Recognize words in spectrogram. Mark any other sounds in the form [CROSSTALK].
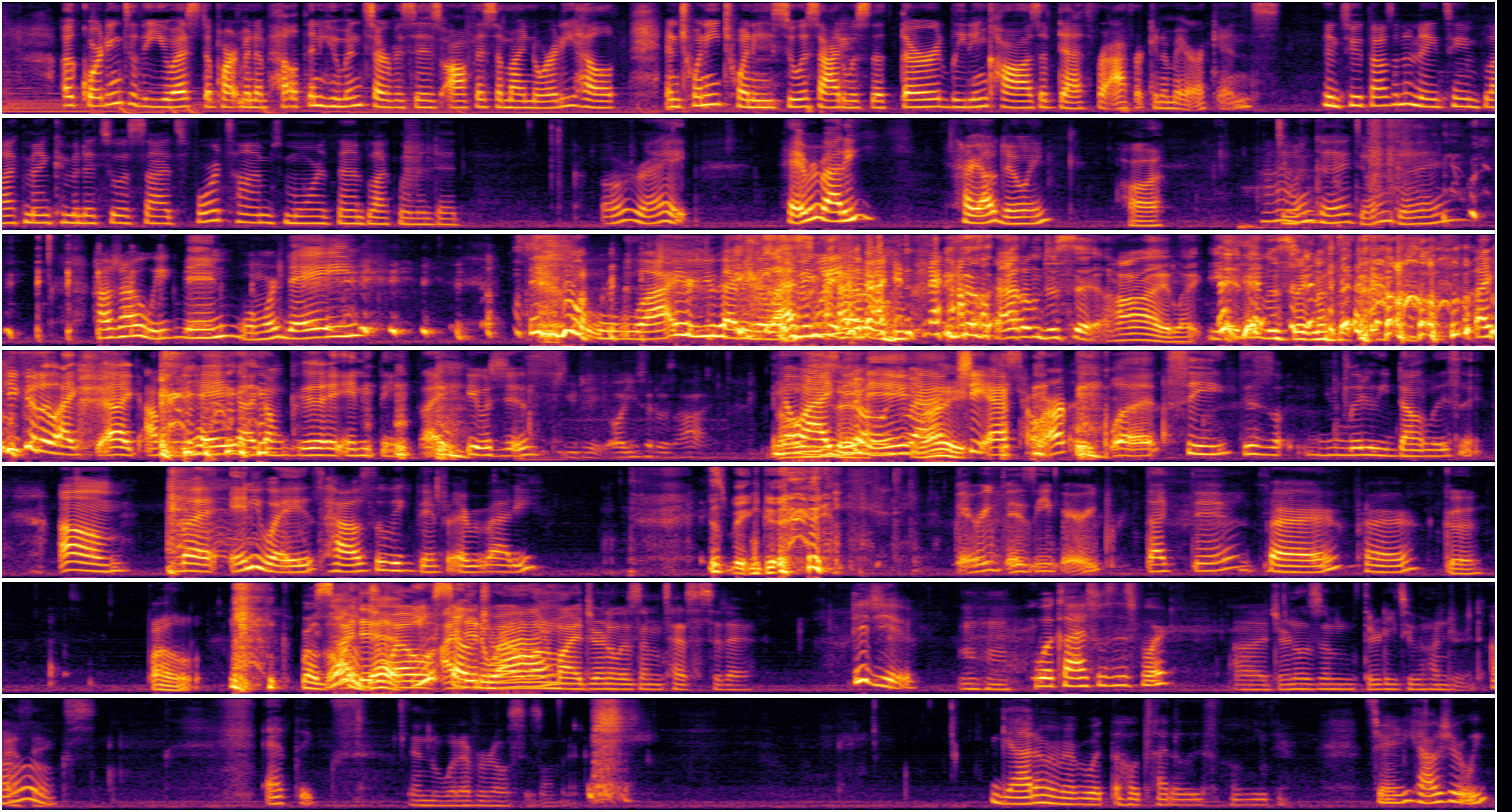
According to the U.S. Department of Health and Human Services Office of Minority Health, in 2020, suicide was the third leading cause of death for African Americans. In 2018, black men committed suicides four times more than black women did. All right. Hey, everybody. How y'all doing? Hi. Doing good, doing good. [LAUGHS] How's our week been? One more day. [LAUGHS] Why are you having a laughing fit? Adam, because Adam just said hi. Like he didn't even say nothing. like he could have like said like I'm [LAUGHS] hey like I'm good anything like it was just You did. All you said was hi. no, you I said- didn't. No, you Right. she asked how our week [COUGHS] was. See, this is you literally don't listen. Um, but anyways, how's the week been for everybody? it's been good. [LAUGHS] Very busy, very productive. Per per. good, bro. [LAUGHS] bro, go I did that. well. You I did dry. well on my journalism test today. Did you? Mm-hmm. What class was this for? Uh, journalism 3200, Oh. ethics, Ethics. and whatever else is on there. [LAUGHS] Yeah, I don't remember what the whole title is on either. Serenity, how was your week?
